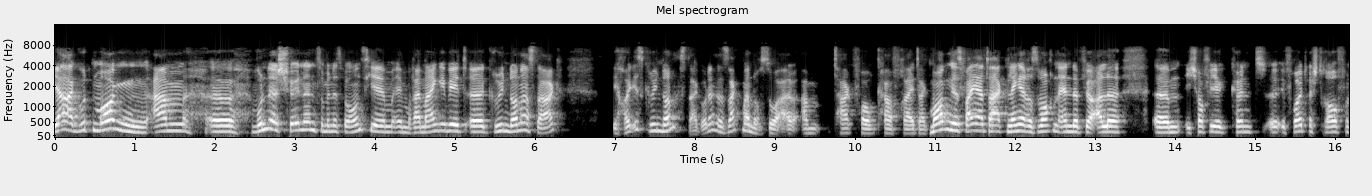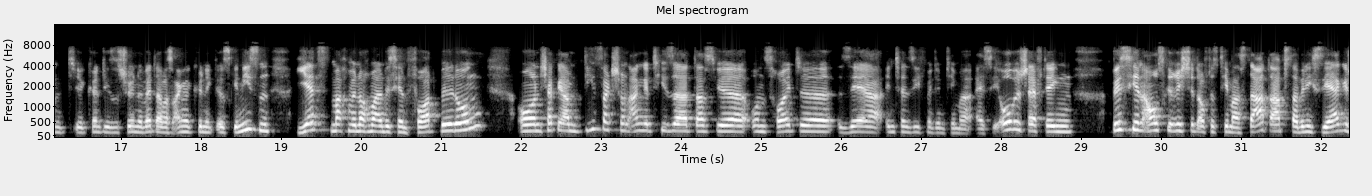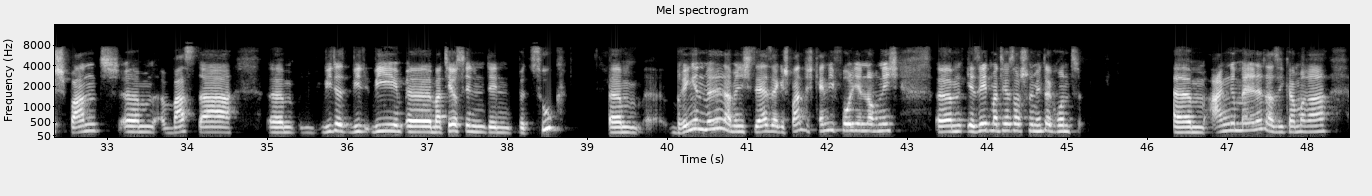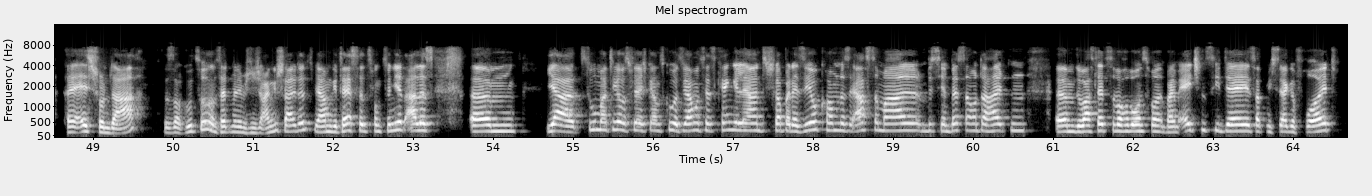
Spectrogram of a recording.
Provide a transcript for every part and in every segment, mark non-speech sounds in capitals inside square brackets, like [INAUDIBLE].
Ja, guten Morgen am äh, wunderschönen, zumindest bei uns hier im, im Rhein-Main-Gebiet, äh, grünen Donnerstag. Ja, heute ist grün Donnerstag, oder? Das sagt man doch so äh, am Tag vor Karfreitag. Morgen ist Feiertag, längeres Wochenende für alle. Ähm, ich hoffe, ihr könnt, äh, ihr freut euch drauf und ihr könnt dieses schöne Wetter, was angekündigt ist, genießen. Jetzt machen wir noch mal ein bisschen Fortbildung. Und ich habe ja am Dienstag schon angeteasert, dass wir uns heute sehr intensiv mit dem Thema SEO beschäftigen bisschen ausgerichtet auf das Thema Startups. Da bin ich sehr gespannt, ähm, was da, ähm, wie, wie, wie äh, Matthäus den, den Bezug ähm, bringen will. Da bin ich sehr, sehr gespannt. Ich kenne die Folien noch nicht. Ähm, ihr seht Matthäus auch schon im Hintergrund ähm, angemeldet, also die Kamera äh, ist schon da. Das ist auch gut so, sonst hätten wir nämlich nicht angeschaltet. Wir haben getestet, es funktioniert alles. Ähm, ja, zu Matthäus vielleicht ganz kurz. Wir haben uns jetzt kennengelernt, ich glaube bei der SEOCom das erste Mal ein bisschen besser unterhalten. Ähm, du warst letzte Woche bei uns beim Agency Day, es hat mich sehr gefreut.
